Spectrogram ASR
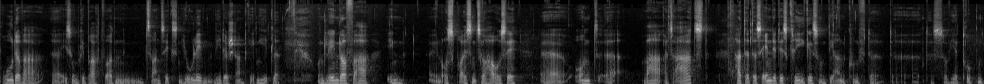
Bruder war, äh, ist umgebracht worden am 20. Juli im Widerstand gegen Hitler. Und Lehndorf war in, in Ostpreußen zu Hause äh, und äh, war als Arzt hat er das Ende des Krieges und die Ankunft der, der, der Sowjettruppen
